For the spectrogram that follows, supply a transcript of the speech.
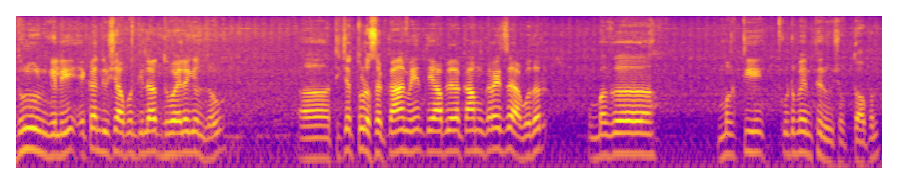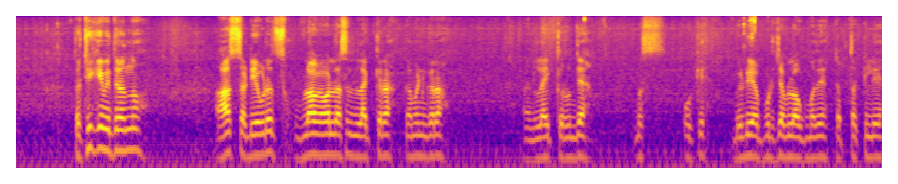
धुळून गेली. एका दिवशी आपण तिला धुवायला घेऊन जाऊ. तिच्यात थोडंसं काम आहे. ते आपल्याला काम करायचं आहे अगोदर. मग मग ती कुठं पण फिरवू शकतो आपण. तर ठीक आहे मित्रांनो. आजसाठी एवढंच. ब्लॉग आवडला असेल लाईक करा कमेंट करा आणि लाईक करून द्या. बस ओके भेटूया पुढच्या ब्लॉगमध्ये तब तक के लिए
